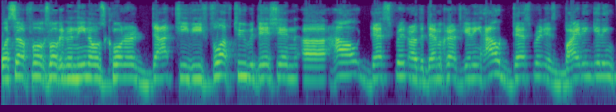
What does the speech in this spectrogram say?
What's up, folks? Welcome to Nino's Corner TV Fluff Tube Edition. Uh, how desperate are the Democrats getting? How desperate is Biden getting?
